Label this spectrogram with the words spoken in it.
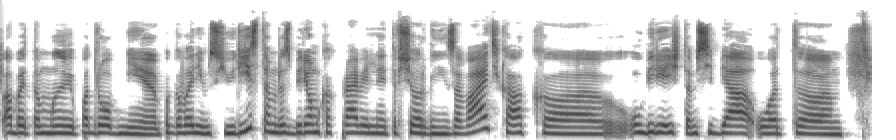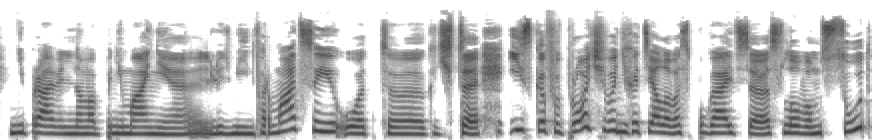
Об этом мы подробнее поговорим с юристом, разберем, как правильно это все организовать, как э, уберечь там себя от э, неправильного понимания людьми информации, от э, каких-то исков и прочего. Не хотела вас пугать э, словом суд,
